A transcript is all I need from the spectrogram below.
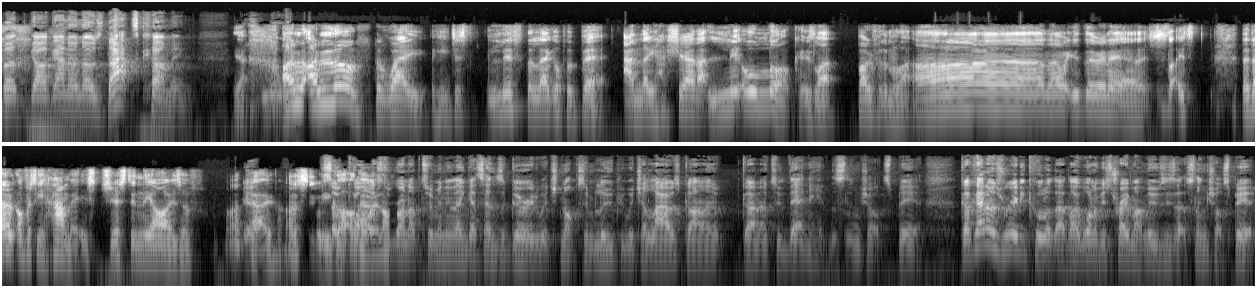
but Gargano knows that's coming. Yeah, I, I love the way he just lifts the leg up a bit, and they share that little look. It's like both of them are like, ah, I know what you're doing here. It's just like it's they don't obviously ham it. It's just in the eyes of okay, Yeah. I see what you so got Cole going on. run up to him and he then gets Enzuigiri, which knocks him loopy, which allows Gargano, Gargano to then hit the slingshot spear. Gargano's really cool at that. Like one of his trademark moves is that slingshot spear,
